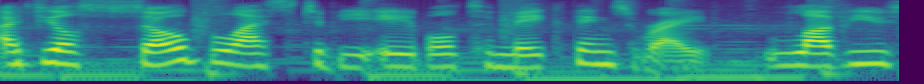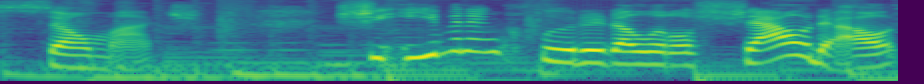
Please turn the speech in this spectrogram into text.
I feel so blessed to be able to make things right. Love you so much. She even included a little shout out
